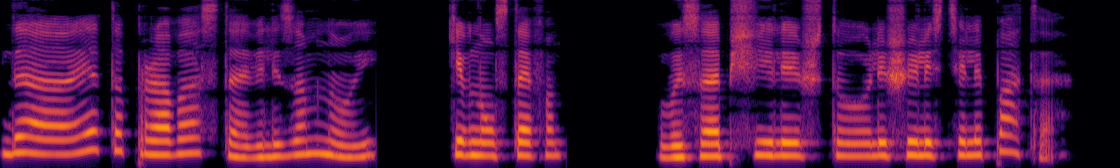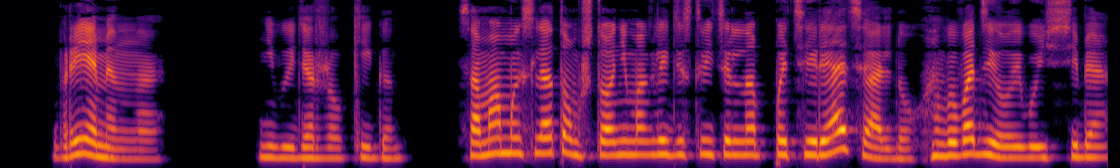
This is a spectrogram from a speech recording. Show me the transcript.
«Да, это право оставили за мной», — кивнул Стефан. «Вы сообщили, что лишились телепата?» «Временно», — не выдержал Киган. Сама мысль о том, что они могли действительно потерять Альду, выводила его из себя.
